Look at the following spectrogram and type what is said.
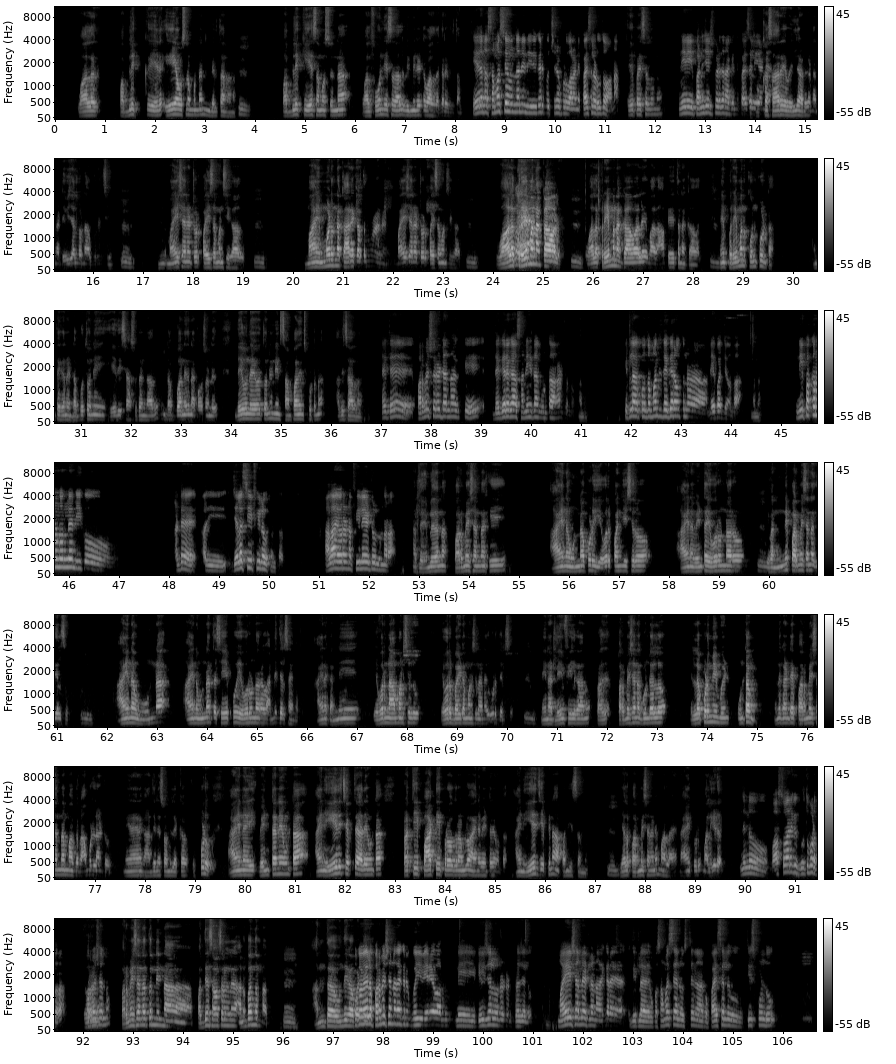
వాళ్ళ పబ్లిక్ ఏ- అవసరం ఉన్నా నేను వెళ్తాను అన్న. పబ్లిక్కి ఏ సమస్య ఉన్నా వాళ్ళు ఫోన్ చేసే వాళ్ళు ఇమ్మీడియట్ వాళ్ళ దగ్గర వెళ్తాను. ఏదైనా సమస్య ఉందని నీ దగ్గరికి వచ్చినప్పుడు వాళ్ళని పైసలు అడుగుతావు అన్న? ఏ పైసలు నేను ఈ పని చేసి పెడితే నాకు ఇన్ని పైసలు ఒక్కసారి వెళ్ళి అడగండి అన్న డివిజన్లో నా గురించి. మహేష్ అనేటోడు పైసా మనిషి కాదు. మా ఎమ్మడున్న కార్యకర్తలు కూడా మహేష్ అనేటోడు పైసా మనిషి కాదు. వాళ్ళ ప్రేమ నాకు కావాలి. వాళ్ళ ప్రేమ నాకు కావాలి వాళ్ళ ఆప్యాయత నాకు కావాలి. నేను ప్రేమను కొనుక్కుంటా. అంతేగాని డబ్బుతోని ఏది శాశ్వతం కాదు. డబ్బు అనేది నాకు అవసరం లేదు. దేవుని దైవతోని నేను సంపాదించుకుంటున్నా. అది చాలు నాకు. అయితే పరమేశ్వర రెడ్డి అన్నకి దగ్గరగా సన్నిహితంగా ఉంటా అని అంటున్నావు. అవును. ఇట్లా కొంతమంది దగ్గర అవుతున్న నేపథ్యంలో. నీ పక్కన నీకు అంటే అది జలసీ ఫీల్ అవుతుంటారు. అలా ఎవరైనా ఫీల్ అయ్యేటోళ్ళు ఉన్నారా? అట్లా ఏం లేదన్న. పరమేశ్ అన్నకి ఆయన ఉన్నప్పుడు ఎవరు పని చేసిరో ఆయన వెంట ఎవరు ఉన్నారో ఉమ్, ఇవన్నీ పరమేశ్ అన్నకు తెలుసు ఆయన ఉన్న ఆయన ఉన్నంత సేపు ఎవరు ఉన్నారో అన్నీ తెలుసు ఆయనకు. ఆయనకు అన్నీ ఎవరు నా మనుషులు ఎవరు బయట మనుషులు అనేది కూడా తెలుసు. నేను అట్లా ఏం ఫీల్ కాను. పరమేశ్ అన్న గుండెల్లో ఎల్లప్పుడూ మేము ఉంటాం. ఎందుకంటే పరమేశ్ అన్న మాకు రాముడు లాంటి నేను ఆయన ఆంజనేయ స్వామి లెక్క ఎప్పుడు ఆయన వెంటనే ఉంటా ఆయన ఏది చెప్తే అదే ఉంటా. ప్రతి పార్టీ ప్రోగ్రాంలో ఆయన వెంటనే ఉంటా. ఆయన ఏది చెప్పినా ఆ పని చేస్తాం మేము. ఉమ్. ఇలా పరమేశ్వర్ అనే మా నాయకుడు మా లీడర్. నిన్ను వాస్తవానికి గుర్తుపడతారా అన్న? పరమేశ్వర్ అన్నతో నిన్న పద్దెనిమిది సంవత్సరాల అనుబంధం నాకు. అంత ఉంది కాబట్టి ఒకవేళ పరమేశ్వర్ దగ్గర పోయి వేరే వాళ్ళు మీ డివిజన్లో ఉన్నటువంటి ప్రజలు మహేష్ అన్న ఇట్లా నా దగ్గర ఇట్లా ఒక సమస్య అని వస్తే నాకు పైసలు తీసుకుండు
